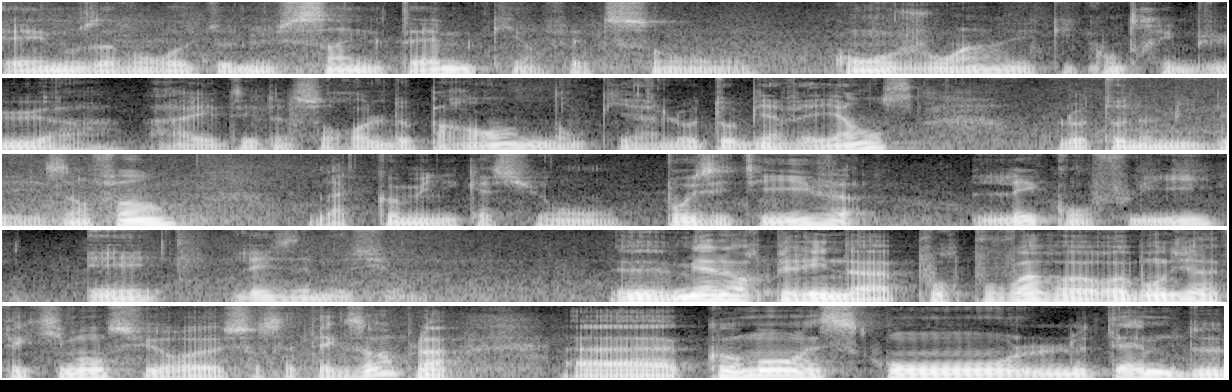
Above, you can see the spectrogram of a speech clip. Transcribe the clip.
et nous avons retenu cinq thèmes qui en fait sont conjoint et qui contribue à, aider dans son rôle de parent. Donc il y a l'auto-bienveillance, l'autonomie des enfants, la communication positive, les conflits et les émotions. Euh, mais alors, Perrine, pour pouvoir euh, rebondir effectivement sur, euh, cet exemple, comment est-ce qu'on le thème de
